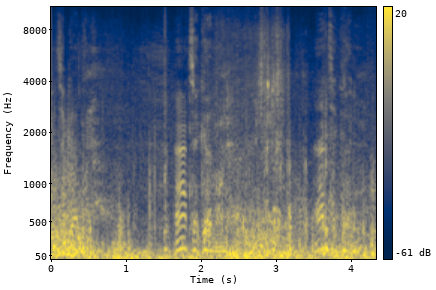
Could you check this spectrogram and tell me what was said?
That's a good one. That's a good one. That's a good one.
